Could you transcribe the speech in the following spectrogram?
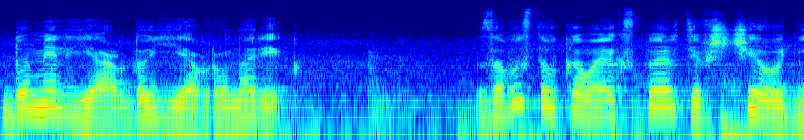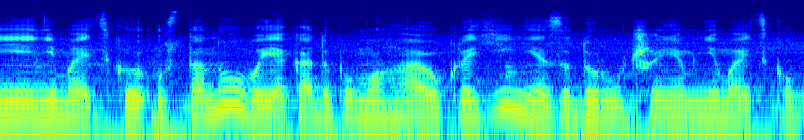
до мільярду євро на рік. За виставками експертів ще однієї німецької установи, яка допомагає Україні за дорученням німецького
